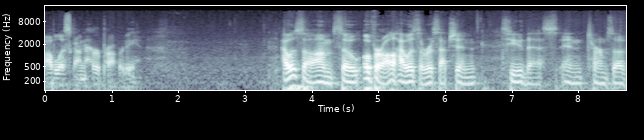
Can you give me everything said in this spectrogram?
obelisk on her property. How was um, so overall? How was the reception to this in terms of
